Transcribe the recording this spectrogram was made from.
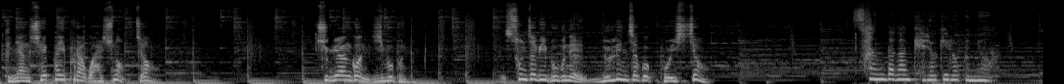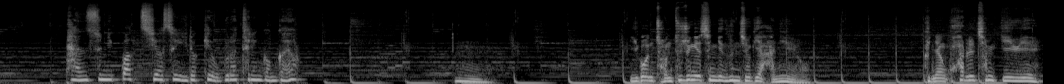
그냥 쇠파이프라고 할 순 없죠. 중요한 건 이 부분. 손잡이 부분에 눌린 자국 보이시죠? 상당한 괴력이로군요. 단순히 꽉 쥐어서 이렇게 우그러뜨린 건가요? 음. 이건 전투 중에 생긴 흔적이 아니에요. 그냥 화를 참기 위해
